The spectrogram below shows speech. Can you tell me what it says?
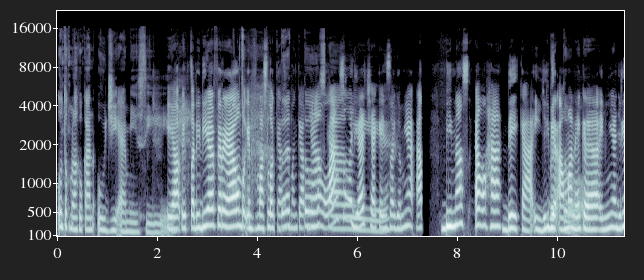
untuk melakukan uji emisi. Iya, itu tadi dia Fir ya untuk informasi lokasi Betul lengkapnya langsung aja sekali. cek ke Instagramnya at Dinas LHDKI. Jadi biar aman ya Betul. ke ininya. Jadi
